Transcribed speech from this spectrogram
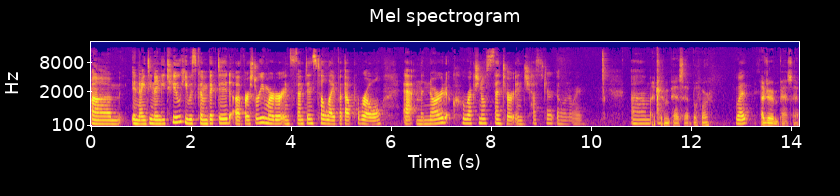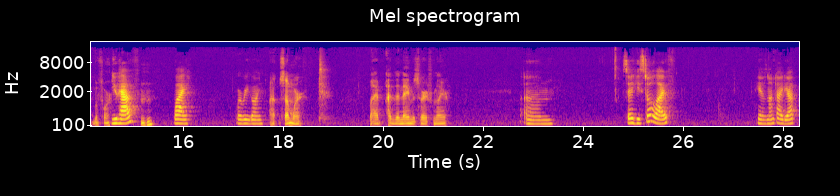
um, in 1992, he was convicted of first degree murder and sentenced to life without parole at Menard Correctional Center in Chester, Illinois. I've driven past that before. What? I've driven past that before. You have? Mm-hmm. Why? Where were you going? Uh, somewhere. I, I, the name is very familiar. He's still alive. He has not died yet.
